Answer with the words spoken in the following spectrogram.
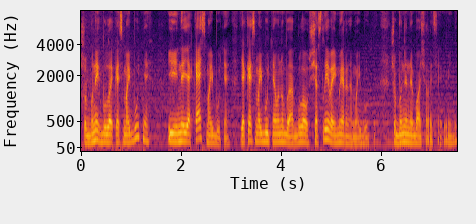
Щоб у них було якесь майбутнє. І не якесь майбутнє, якесь майбутнє воно було, було щасливе і мирне майбутнє, щоб вони не бачили цієї війни.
